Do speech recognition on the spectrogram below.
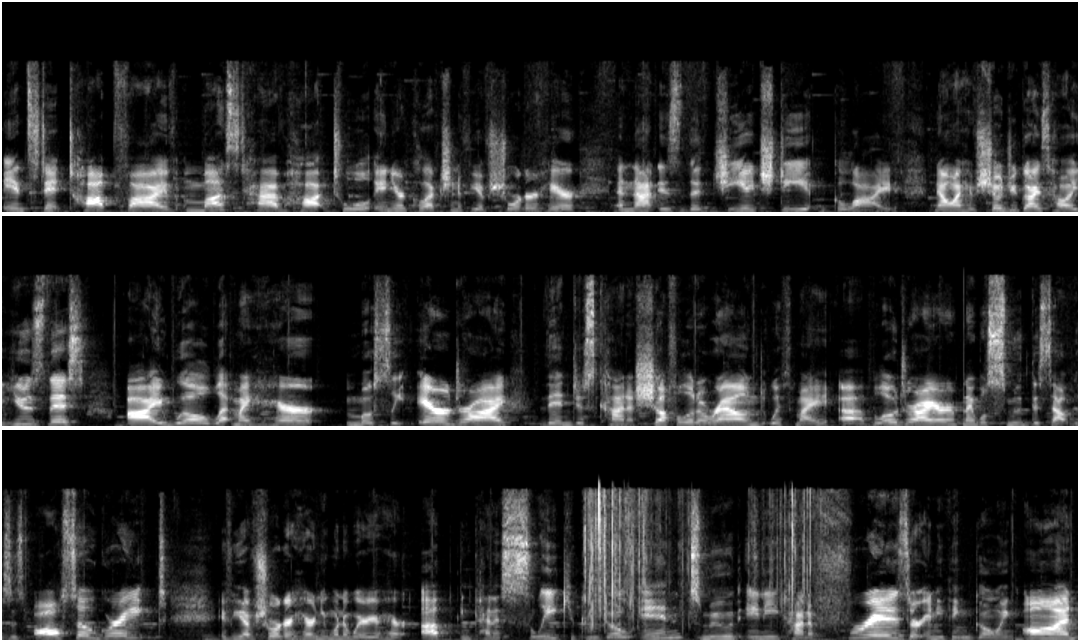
instant top 5 must-have hot tool in your collection if you have shorter hair and that is the GHD Glide. Now I have showed you guys how I use this. I will let my hair mostly air dry, then just kind of shuffle it around with my uh, blow dryer and I will smooth this out. This is also great if you have shorter hair and you wanna wear your hair up and kind of sleek, you can go in, smooth any kind of frizz or anything going on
